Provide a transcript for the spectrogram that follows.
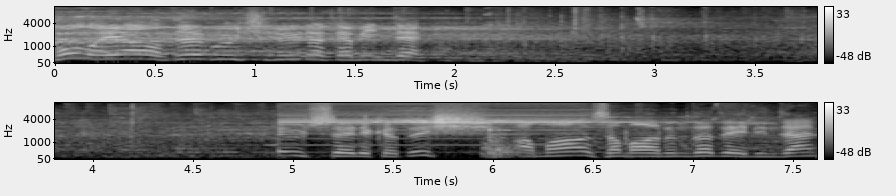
molayı aldı bu üçlüğün akabinde. 3 sayılık atış ama zamanında da elinden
